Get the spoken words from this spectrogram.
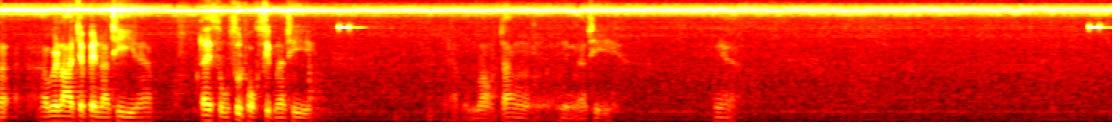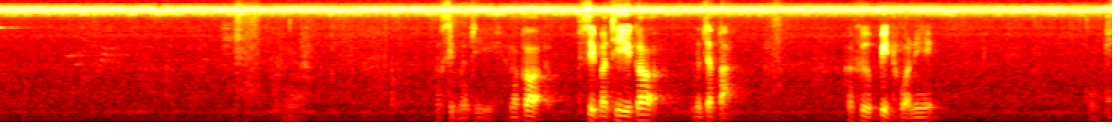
นะเวลาจะเป็นนาทีนะครับ ได้สูงสุด 60 นาที ผมลองตั้งหนึ่งนาที เนี่ยสิบนาที แล้วก็สิบนาทีก็ มันจะตัด ก็คือปิดหัวนี้ โอเค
